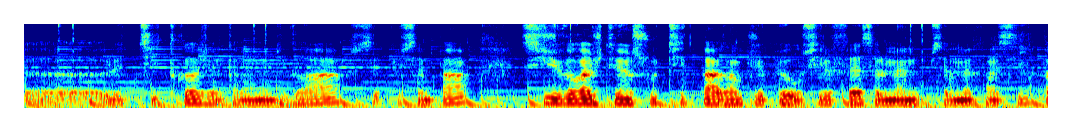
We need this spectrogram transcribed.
le titre, je vais quand même du gras, c'est plus sympa. Si je veux rajouter un sous-titre, par exemple, je peux aussi le faire, c'est le même, c'est le même principe.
